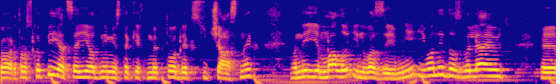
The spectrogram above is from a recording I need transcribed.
Артроскопія це є одним із таких методик сучасних. Вони є малоінвазивні і вони дозволяють е,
